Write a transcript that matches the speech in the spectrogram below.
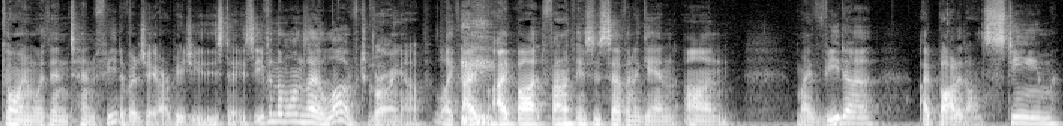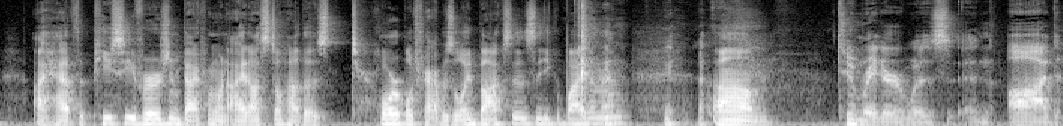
going within 10 feet of a JRPG these days. Even the ones I loved growing up. Like I, I bought Final Fantasy VII again on my Vita. I bought it on Steam. I have the PC version back from when Eidos still had those horrible trapezoid boxes that you could buy them in. um, Tomb Raider was an odd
